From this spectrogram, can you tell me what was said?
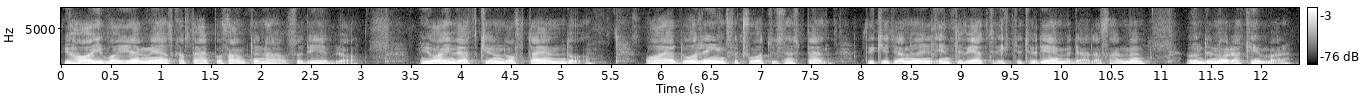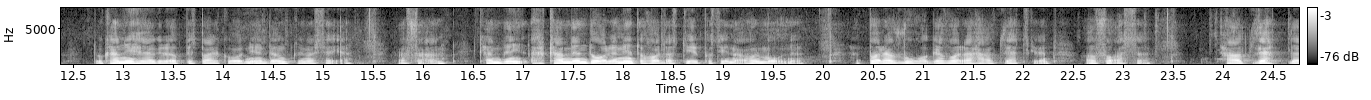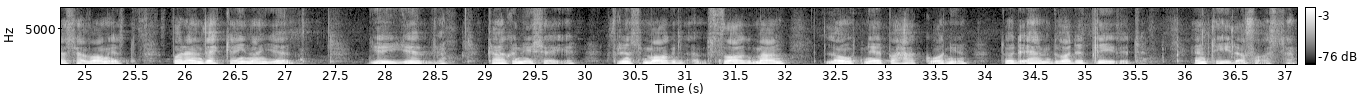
Vi har ju vår gemenskap här på Fountain House och det är bra. Men jag är en vätskund ofta ändå. Och har jag då ringt för 2000 spänn, vilket jag nu inte vet riktigt hur det är med det i alla fall, men under några timmar. Då kan ni högre upp i sparkordningen lugnt kunna säga, vad fan, kan den, kan den dåren inte hålla styr på sina hormoner? Att bara våga vara halvt vettskrämd av fasa, kallt vettlös av ångest, bara en vecka innan jul. Det är jul kanske ni säger. För en smag, svag man långt ner på hackordningen då det ändå hade blivit en tid av fasa.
